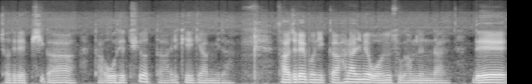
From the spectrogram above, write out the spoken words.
저들의 피가 다 옷에 튀었다 이렇게 얘기합니다. 4절에 보니까 하나님의 원수 갚는 날, 내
